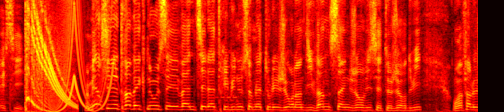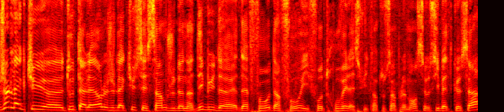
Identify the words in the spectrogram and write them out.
Et si. Merci d'être avec nous, c'est Evan, c'est la tribu. Nous sommes là tous les jours, lundi 25 janvier, c'est aujourd'hui. On va faire le jeu de l'actu euh, tout à l'heure. Le jeu de l'actu, c'est simple. Je vous donne un début d'info, d'info, et il faut trouver la suite, hein, tout simplement. C'est aussi bête que ça.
